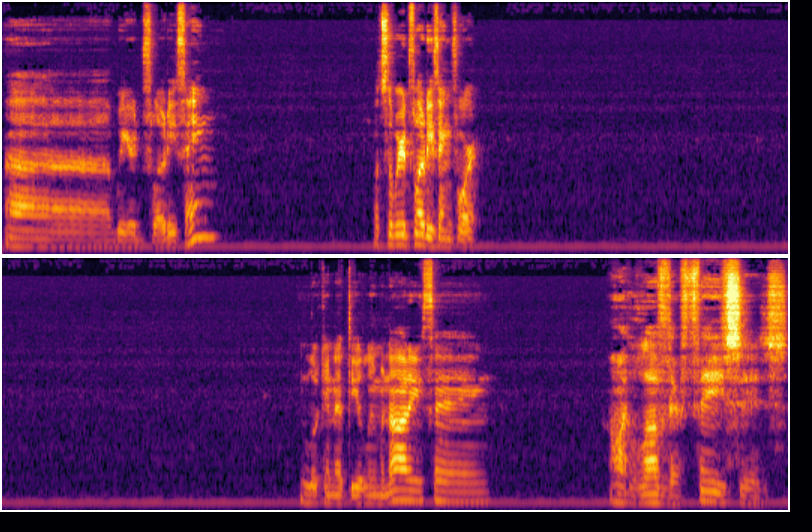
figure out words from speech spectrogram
Uh, weird floaty thing? What's the weird floaty thing for? Looking at the Illuminati thing. Oh, I love their faces.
